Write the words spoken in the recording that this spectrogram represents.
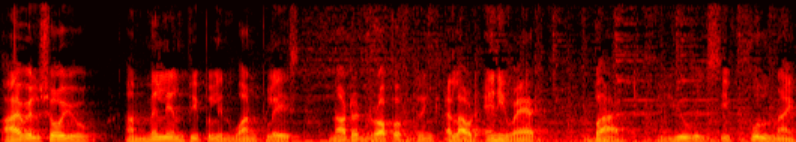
I will show you a million people in one place, not a drop of drink allowed anywhere, but you will see full night,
